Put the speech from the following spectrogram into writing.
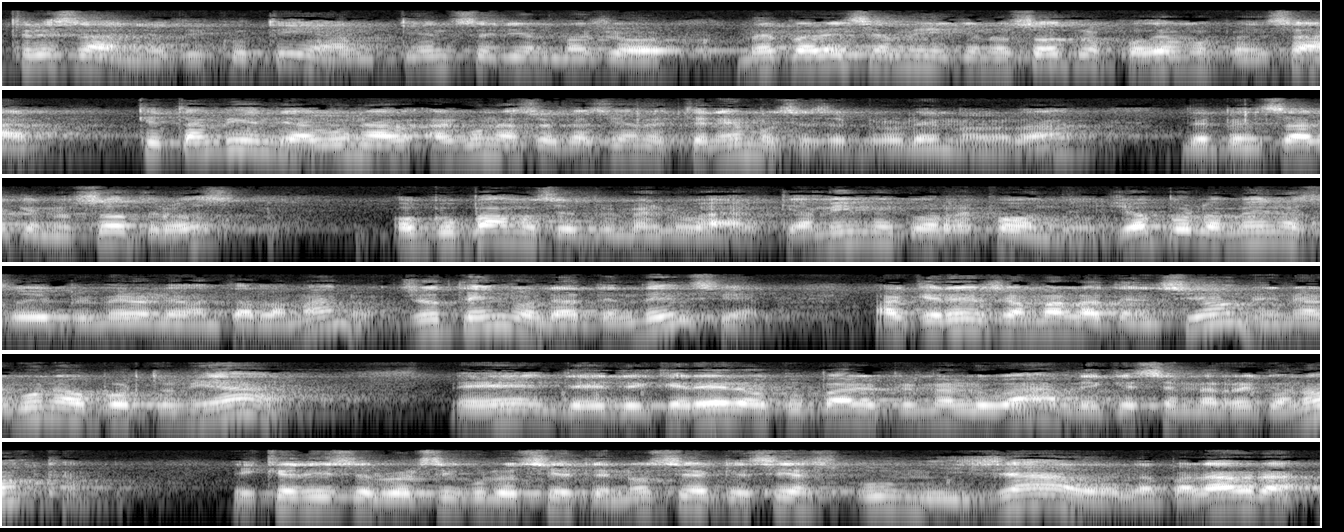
tres años discutían quién sería el mayor, me parece a mí que nosotros podemos pensar que también de algunas ocasiones tenemos ese problema, ¿verdad? De pensar que nosotros ocupamos el primer lugar, que a mí me corresponde. Yo por lo menos soy el primero en levantar la mano. Yo tengo la tendencia a querer llamar la atención en alguna oportunidad de, querer ocupar el primer lugar, de que se me reconozca. ¿Y qué dice el versículo 7? No sea que seas humillado. La palabra,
